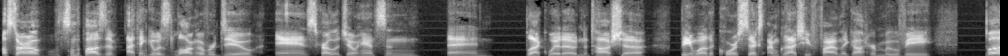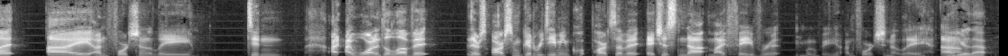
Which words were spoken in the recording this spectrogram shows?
I'll start off with some of the positive. I think it was long overdue, and Scarlett Johansson and Black Widow, Natasha being one of the core six. I'm glad she finally got her movie, but I unfortunately didn't. I, I wanted to love it there's are some good redeeming parts of it. It's just not my favorite movie, unfortunately. Um, I hear um, that.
